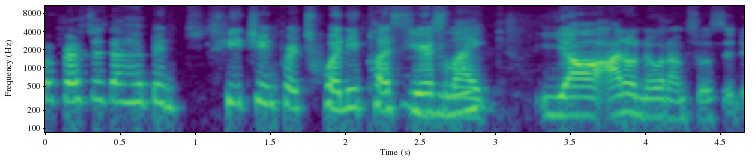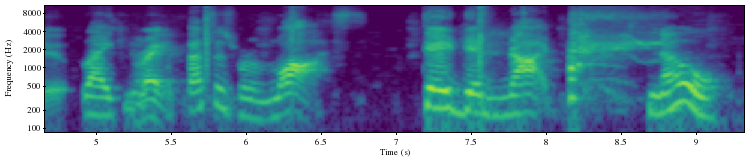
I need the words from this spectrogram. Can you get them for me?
professors that have been teaching for 20 plus years, Mhm. like, y'all, I don't know what I'm supposed to do. Like Right. professors were lost. They did not No.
